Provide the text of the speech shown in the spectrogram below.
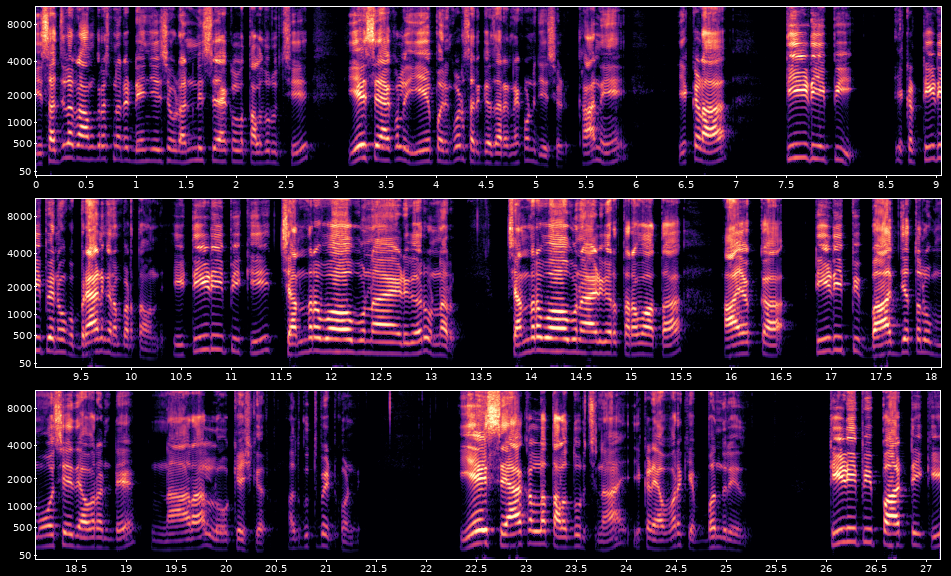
ఈ సజ్జల రామకృష్ణారెడ్డి ఏం చేసేవాడు? అన్ని శాఖల్లో తలదూర్చి ఏ శాఖలో ఏ పని కూడా సరిగ్గా జరగకుండా చేశాడు కానీ ఇక్కడ టీడీపీ ఇక్కడ టీడీపీ అనే ఒక బ్రాండ్ కనపడతా ఉంది. ఈ టీడీపీకి చంద్రబాబు నాయుడు గారు ఉన్నారు. చంద్రబాబు నాయుడు గారు తర్వాత ఆ యొక్క టీడీపీ బాధ్యతలు మోసేది ఎవరంటే నారా లోకేష్ గారు. అది గుర్తుపెట్టుకోండి. ఏ శాఖల్లో తలదూర్చినా ఇక్కడ ఎవరికి ఇబ్బంది లేదు. టీడీపీ పార్టీకి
